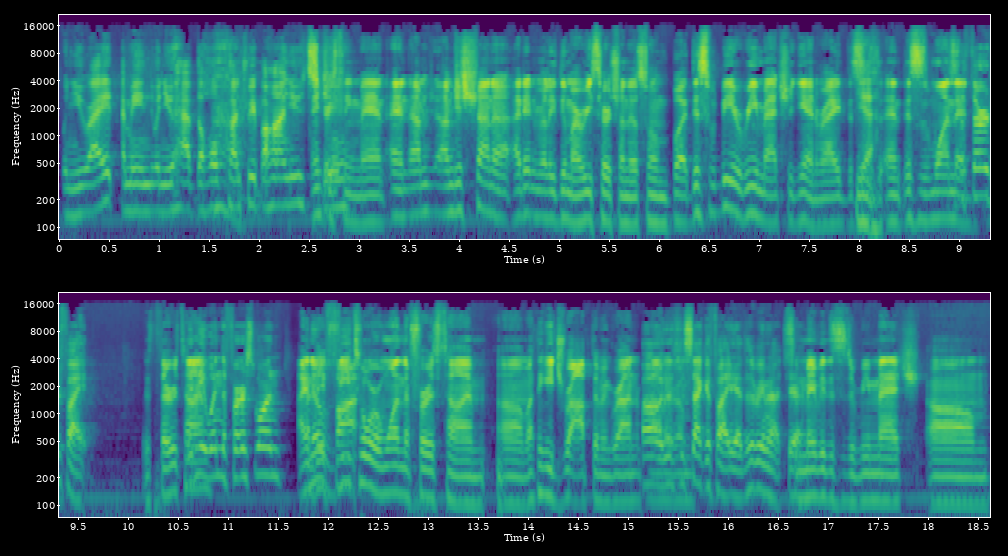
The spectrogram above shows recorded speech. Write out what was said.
when you right I mean when you have the whole country behind you screaming- Interesting, man. And I'm I'm just trying to. I didn't really do my research on this one, but this would be a rematch again, right? This Yeah. is and this is one It's that the third fight the third time. didn't he win the first one I know they fought- Vitor won the first time. Um, I think he dropped him and ground and oh pounded this is the second fight yeah the rematch So yeah. maybe this is a rematch. Um,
